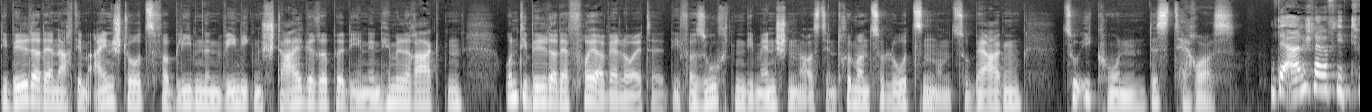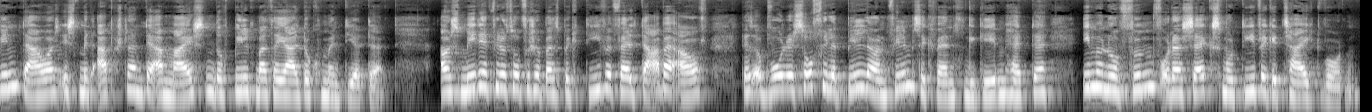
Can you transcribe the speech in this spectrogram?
die Bilder der nach dem Einsturz verbliebenen wenigen Stahlgerippe, die in den Himmel ragten, und die Bilder der Feuerwehrleute, die versuchten, die Menschen aus den Trümmern zu lotsen und zu bergen, zu Ikonen des Terrors. Der Anschlag auf die Twin Towers ist mit Abstand der am meisten durch Bildmaterial dokumentierte. Aus medienphilosophischer Perspektive fällt dabei auf, dass obwohl es so viele Bilder und Filmsequenzen gegeben hätte, immer nur fünf oder sechs Motive gezeigt wurden.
